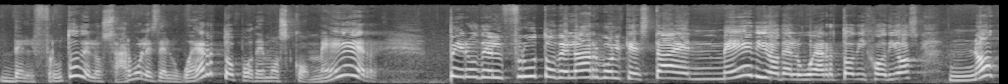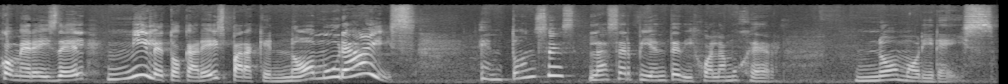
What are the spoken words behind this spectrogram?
del fruto de los árboles del huerto podemos comer pero del fruto del árbol que está en medio del huerto, dijo Dios, no comeréis de él, ni le tocaréis para que no muráis. Entonces la serpiente dijo a la mujer, no moriréis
